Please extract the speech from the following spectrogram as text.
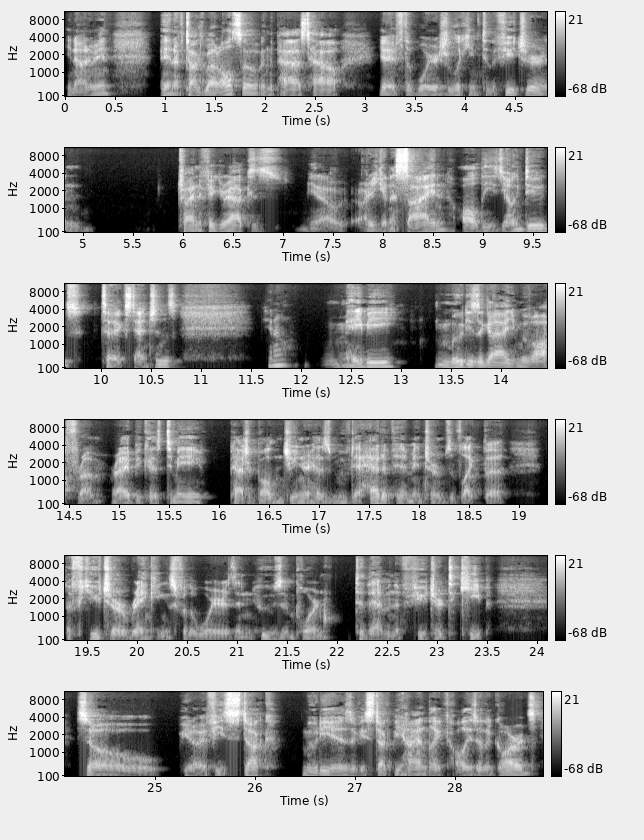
You know what I mean? And I've talked about also in the past how yeah, if the Warriors are looking to the future and trying to figure out because you know, are you going to sign all these young dudes to extensions? You know, maybe Moody's a guy you move off from, right? Because to me, Patrick Baldwin Jr. has moved ahead of him in terms of like the the future rankings for the Warriors and who's important to them in the future to keep. So, you know, if he's stuck, Moody is, if he's stuck behind like all these other guards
